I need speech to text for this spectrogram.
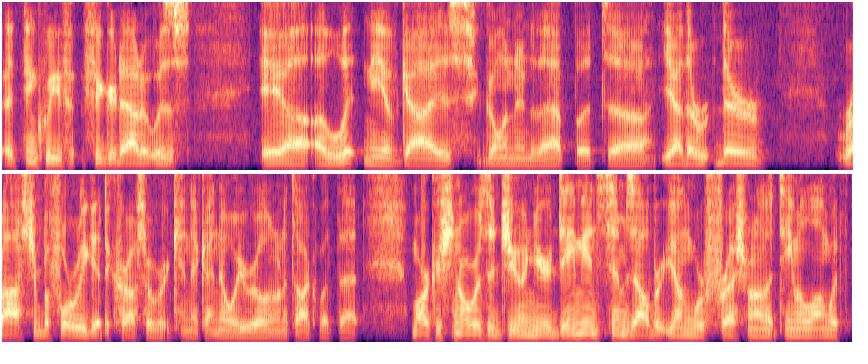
I think we've figured out it was a, uh, a litany of guys going into that, but uh, yeah, their their roster. Before we get to crossover at Kinnick, I know we really want to talk about that. Marcus Schnoor was a junior. Damian Sims, Albert Young were freshmen on that team, along with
